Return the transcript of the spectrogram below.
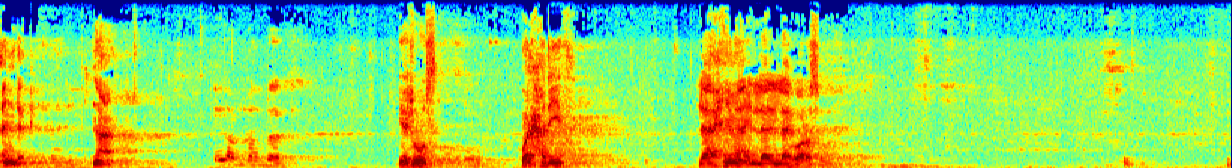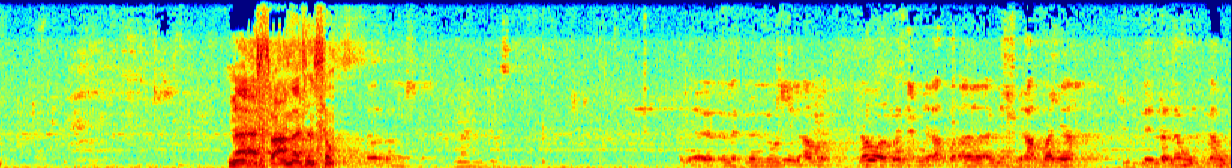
عندك. نعم. يجوز. والحديث؟ لا حمى إلا لله ورسوله. ما أسرع ما تنسون. لولي الأمر له أن يحمي ارض أن يحمي معينه له له.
